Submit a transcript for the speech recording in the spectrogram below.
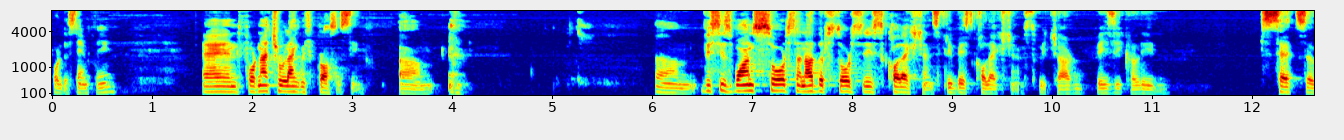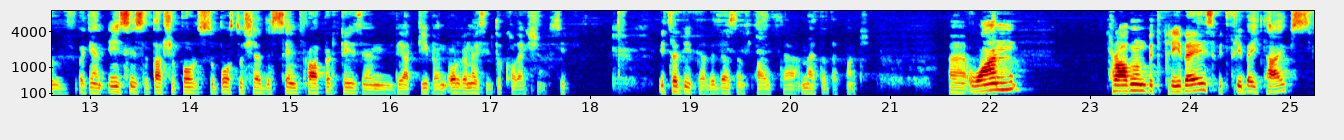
for the same thing. And for natural language processing. Um, um, this is one source. Another source is collections, free-base collections, which are basically sets of, again, instances that are supposed, supposed to share the same properties and they are given, organized into collections. It, it's a detail, it doesn't quite uh, matter that much. Uh, one problem with freebase, with freebase types,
